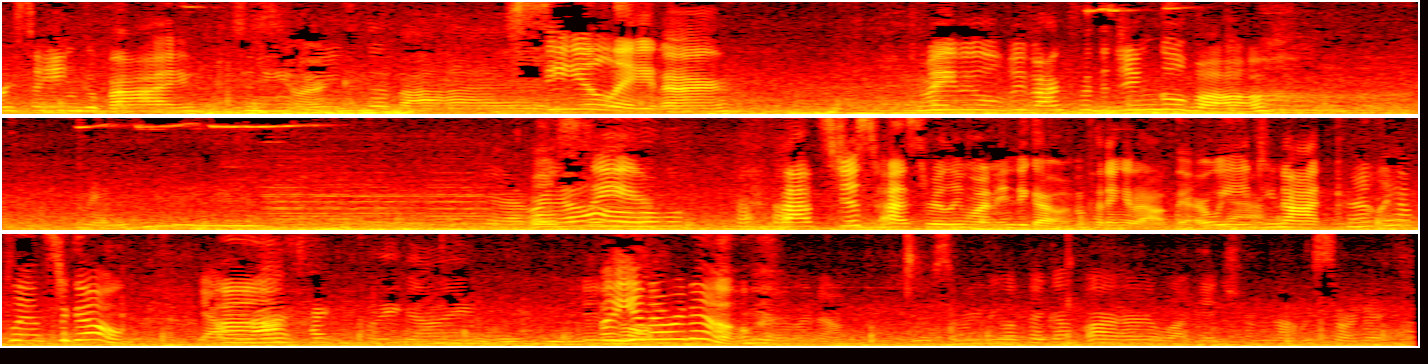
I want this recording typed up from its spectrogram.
We're saying goodbye to New York. Goodbye. See you later. Maybe we'll be back for the Jingle Ball. We'll see. That's just us really wanting to go and putting it out there. We do not currently have plans to go. Yeah, Um, we're not technically going. But you never know. You never know. So we're gonna go pick up our luggage from that we started at the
